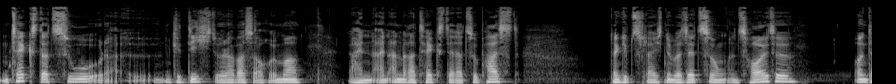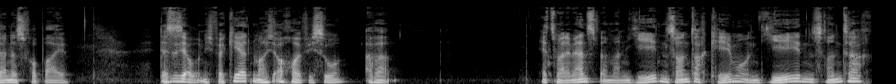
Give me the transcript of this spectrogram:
ein Text dazu oder ein Gedicht oder was auch immer, ein, ein anderer Text, der dazu passt. Dann gibt es vielleicht eine Übersetzung ins Heute und dann ist vorbei. Das ist ja auch nicht verkehrt, mache ich auch häufig so. Aber jetzt mal im Ernst, wenn man jeden Sonntag käme und jeden Sonntag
